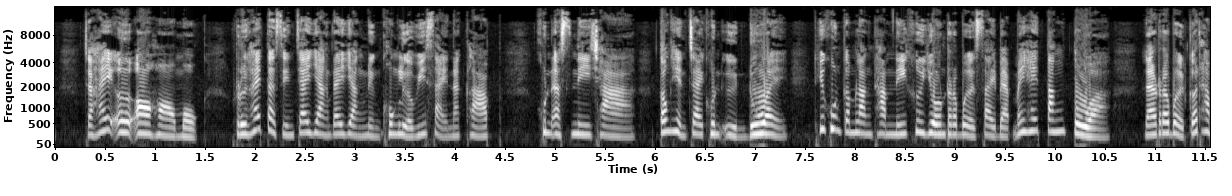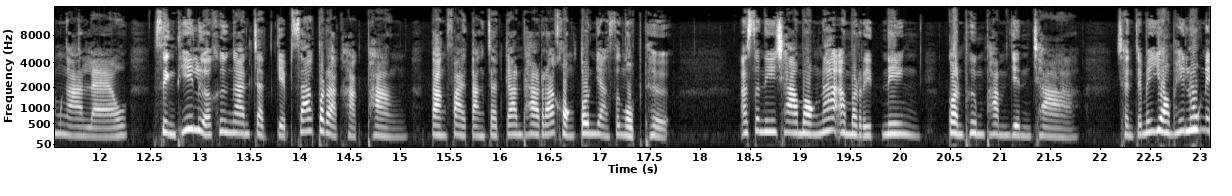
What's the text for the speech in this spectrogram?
ำจะให้เอออห่อหมก หรือให้ตัดสินใจอย่างใดอย่างหนึ่งคงเหลือวิสัยนะครับ คุณอัศนีชาต้องเห็นใจคนอื่นด้วย ที่คุณกำลังทำนี้คือโยนระเบิดใส่แบบไม่ให้ตั้งตัว และระเบิดก็ทำงานแล้ว สิ่งที่เหลือคืองานจัดเก็บซากปรักหักพัง ต่างฝ่ายต่างจัดการภาระของตนอย่างสงบเถอะ อัศนีชามองหน้าอมริตนิ่ง ก่อนพึมพำเย็นชา ฉันจะไม่ยอมให้ลูกใน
